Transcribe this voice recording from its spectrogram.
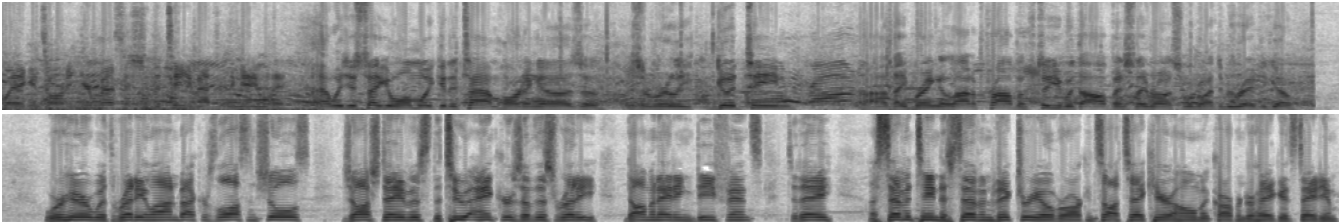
play against Harding. Your message to the team after the game today? Uh, we just take it one week at a time. Harding uh, is, a, is a really good team. Uh, they bring a lot of problems to you with the offense they run, so we're going to be ready to go. We're here with Reddie linebackers Lawson Schulz, Josh Davis, the two anchors of this Reddie dominating defense. Today, a 17 to 7 victory over Arkansas Tech here at home at Carpenter Haygood Stadium.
